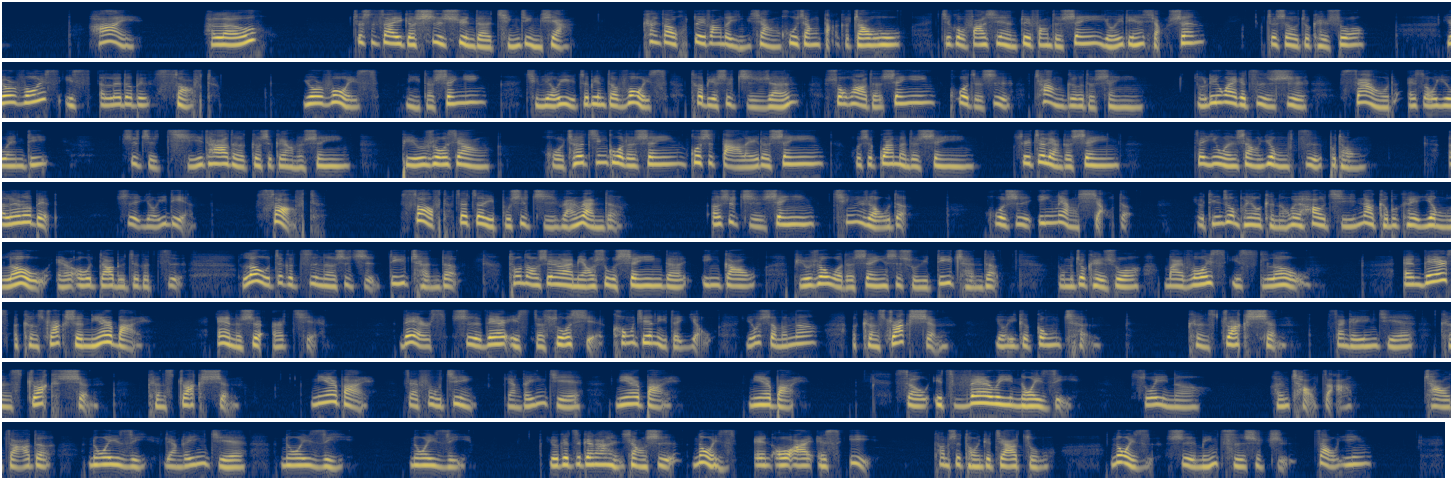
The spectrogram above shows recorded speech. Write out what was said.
？Hi，Hello，这是在一个视讯的情境下，看到对方的影像，互相打个招呼，结果发现对方的声音有一点小声，这时候就可以说，Your voice is a little bit soft. Your voice，你的声音，请留意这边的 voice，特别是指人说话的声音，或者是唱歌的声音。有另外一个字是。Sound, S-O-U-N-D，是指其他的各式各样的声音，比如说像火车经过的声音，或是打雷的声音，或是关门的声音。所以这两个声音在英文上用字不同。A little bit 是有一点，soft，soft 在这里不是指软软的，而是指声音轻柔的，或是音量小的。有听众朋友可能会好奇，那可不可以用 low，L-O-W 这个字？low 这个字呢是指低沉的，通常是用来描述声音的音高。比如说我的声音是属于低沉的，我们就可以说 My voice is low。And there's a construction nearby。And 是而且，there's 是 there is 的缩写，空间里的有，有什么呢？A construction 有一个工程。Construction 三个音节，construction construction nearby 在附近两个音节，nearby nearby so it's very noisy 所以呢很吵杂，吵杂的 noisy 两个音节，noisy noisy 有个字跟它很像是 noise n o i s e 它们是同一个家族。Noise 是名词，是指噪音。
